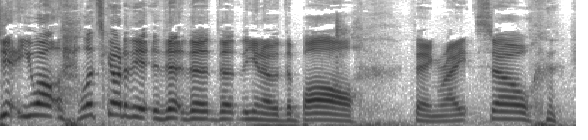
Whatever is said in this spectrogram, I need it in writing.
Do you all let's go to the the, the the you know the ball thing, right? So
